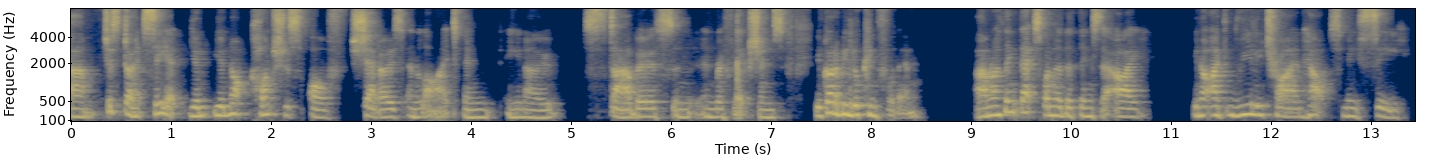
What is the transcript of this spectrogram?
um, just don't see it. You're, you're not conscious of shadows and light and, you know, starbursts and, and reflections. You've got to be looking for them. Um, I think that's one of the things that I, you know, I really try and helps me see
